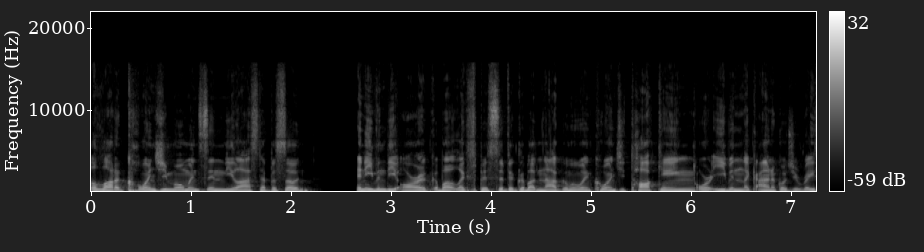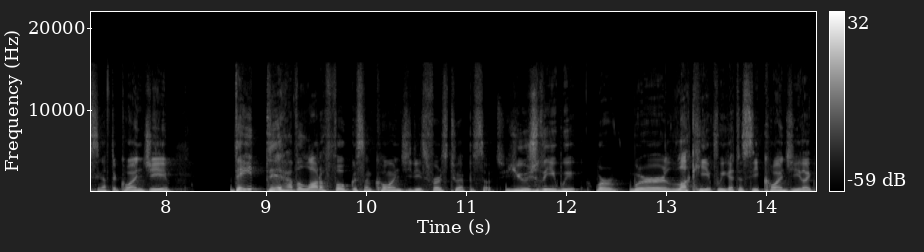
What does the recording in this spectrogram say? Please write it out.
a lot of Koenji moments in the last episode, and even the arc about like specifically about Nagumo and Koenji talking, or even like Anakoji racing after Koenji, they did have a lot of focus on Koenji these first two episodes. Usually we we're we're lucky if we get to see Koenji like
